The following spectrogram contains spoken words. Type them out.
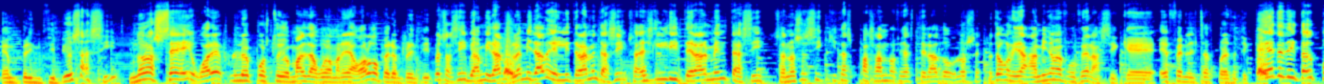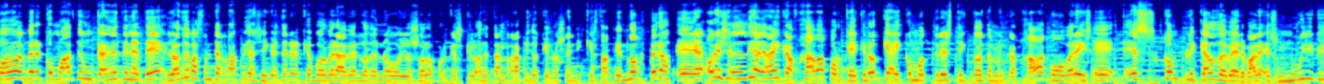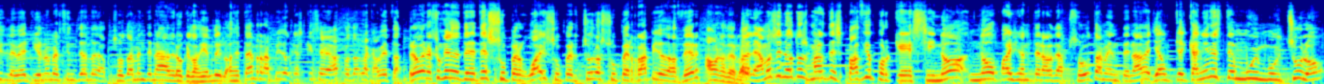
en principio es así. No lo sé, igual lo he puesto yo mal de alguna manera o algo, pero en principio es así. Voy a mirarlo, lo he mirado y es literalmente así. O sea, es literalmente así. O sea, no sé si quizás pasando hacia este lado, no sé. No tengo ni idea, a mí no me funciona, así que F en el chat por este TikTok. En este TikTok podemos ver cómo hace un cañón de TNT. Lo hace bastante rápido, así que voy a tener que volver a verlo de nuevo yo solo, porque es que lo hace tan rápido que no sé ni qué está haciendo. Pero eh, hoy es el día de Minecraft Java, porque creo que hay como tres TikToks de Minecraft Java. Como veréis, eh, es complicado de ver, ¿vale? Es muy difícil de ver. Yo no me estoy enterando absolutamente nada de lo que está haciendo y lo hace tan rápido que es que se me va a flotar la cabeza. Pero bueno, es un cañón de TNT súper guay, súper chulo, súper rápido de hacer. Vamos a hacerlo. Vale, vamos en otros más despacio porque si no, no vais a enterar de absolutamente nada. Y aunque el cañón esté muy, muy chulo,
